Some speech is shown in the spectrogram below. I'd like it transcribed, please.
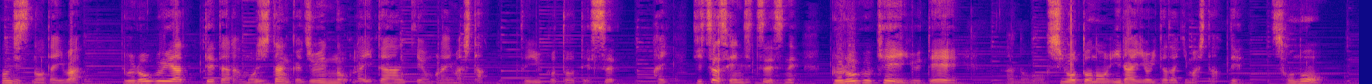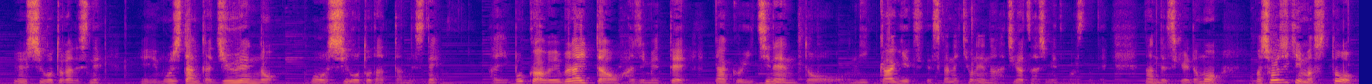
本日のお題は、ブログやってたら文字単価10円のライター案件をもらいました。ということです。はい。実は先日ですね、ブログ経由で、あの、仕事の依頼をいただきました。で、その仕事がですね、文字単価10円の仕事だったんですね。はい、僕はウェブライターを始めて約1年と2ヶ月ですかね。去年の8月始めてますので。なんですけれども、まあ、正直言いますと、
